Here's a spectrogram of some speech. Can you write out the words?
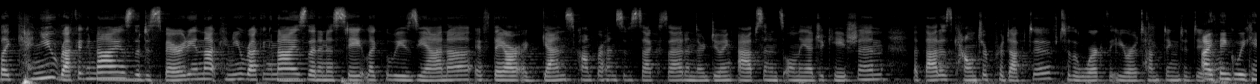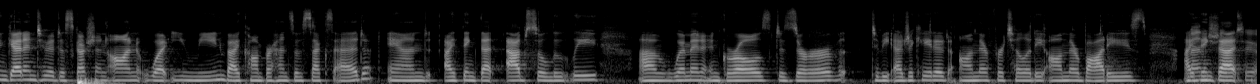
like can you recognize the disparity in that? Can you recognize mm-hmm. that in a state like Louisiana, if they are against comprehensive sex ed and they're doing abstinence only education, that that is counterproductive to the work that you are attempting to do? I think we can get into a discussion on what you mean by comprehensive sex ed. And I think that absolutely um, women and girls deserve to be educated on their fertility, on their bodies. I think that, too.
